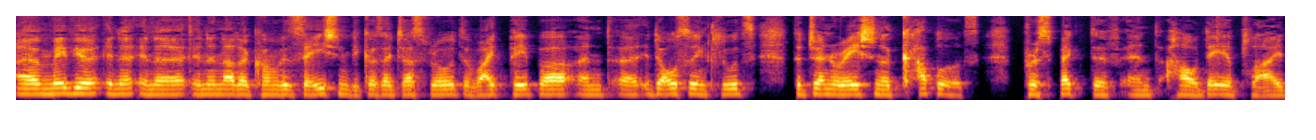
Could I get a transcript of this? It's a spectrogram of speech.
uh, maybe in a, in a in another conversation because I just wrote a white paper and uh, it also includes the generational couples perspective and how they apply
